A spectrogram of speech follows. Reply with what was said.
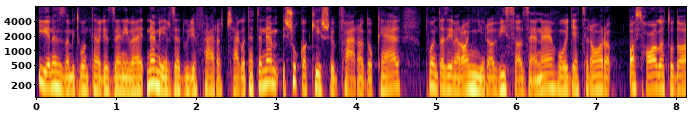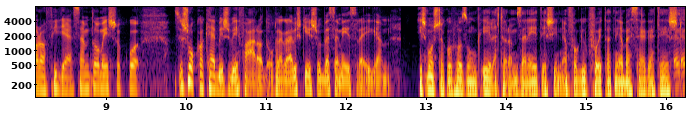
Igen, ez az, amit mondtál, hogy a zenével nem érzed úgy a fáradtságot, tehát nem sokkal később fáradok el, pont azért, mert annyira visz a zene, hogy egyszerűen arra azt hallgatod, arra figyelsz, nem tudom, és akkor sokkal kevésbé fáradok, legalábbis később veszem észre, igen. És most akkor hozunk életörömzenét, és innen fogjuk folytatni a beszélgetést.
